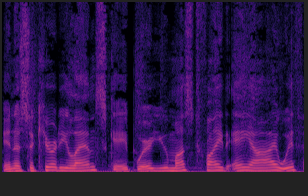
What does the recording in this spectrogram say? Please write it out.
In a security landscape where you must fight AI with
